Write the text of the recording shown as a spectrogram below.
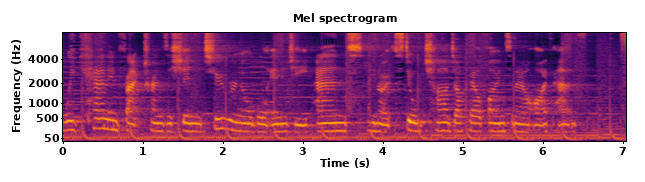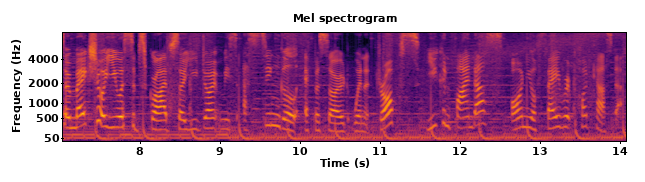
We can, in fact, transition to renewable energy and, you know, still charge up our phones and our iPads. So make sure you are subscribed so you don't miss a single episode when it drops. You can find us on your favourite podcast app.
